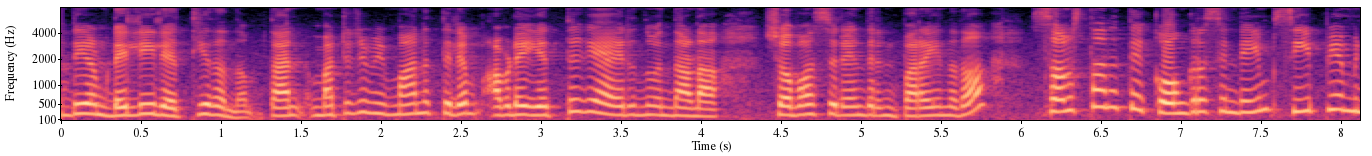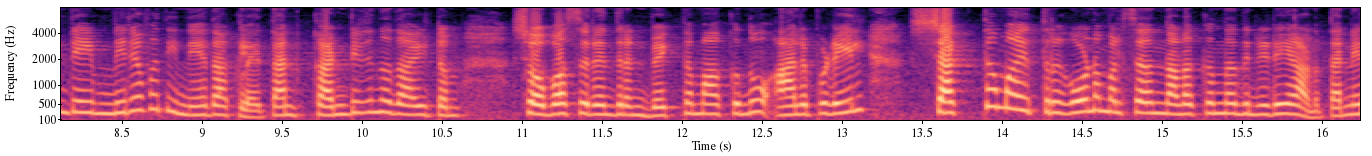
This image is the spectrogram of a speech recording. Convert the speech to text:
അദ്ദേഹം ഡൽഹിയിൽ എത്തിയതെന്നും താൻ മറ്റൊരു വിമാനത്തിലും അവിടെ എത്തുകയായിരുന്നുവെന്നാണ് ശോഭാ സുരേന്ദ്രൻ പറയുന്നത്. സംസ്ഥാനത്തെ കോൺഗ്രസിന്റെയും സി പി എമ്മിന്റെയും നിരവധി നേതാക്കളെ താൻ കണ്ടിരുന്നതായിട്ടും ശോഭാ സുരേന്ദ്രൻ വ്യക്തമാക്കുന്നു. ആലപ്പുഴയിൽ ശക്തമായ ത്രികോണ മത്സരം നടക്കുന്നതിനിടെയാണ് തന്നെ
